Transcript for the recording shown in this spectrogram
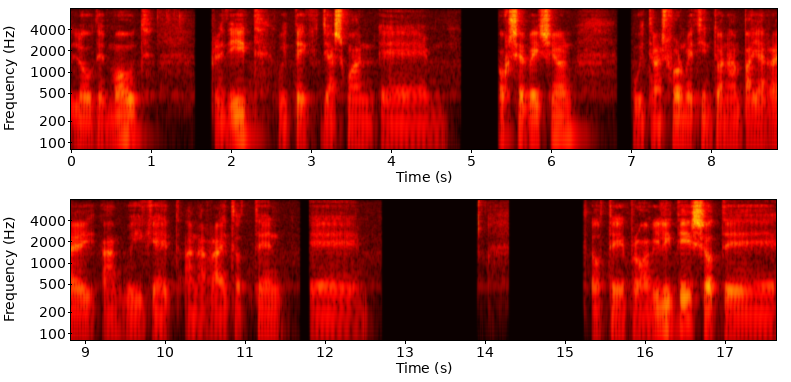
loaded mode predict we take just one um, observation we transform it into an NumPy array and we get an array of 10 uh, of the probabilities of the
